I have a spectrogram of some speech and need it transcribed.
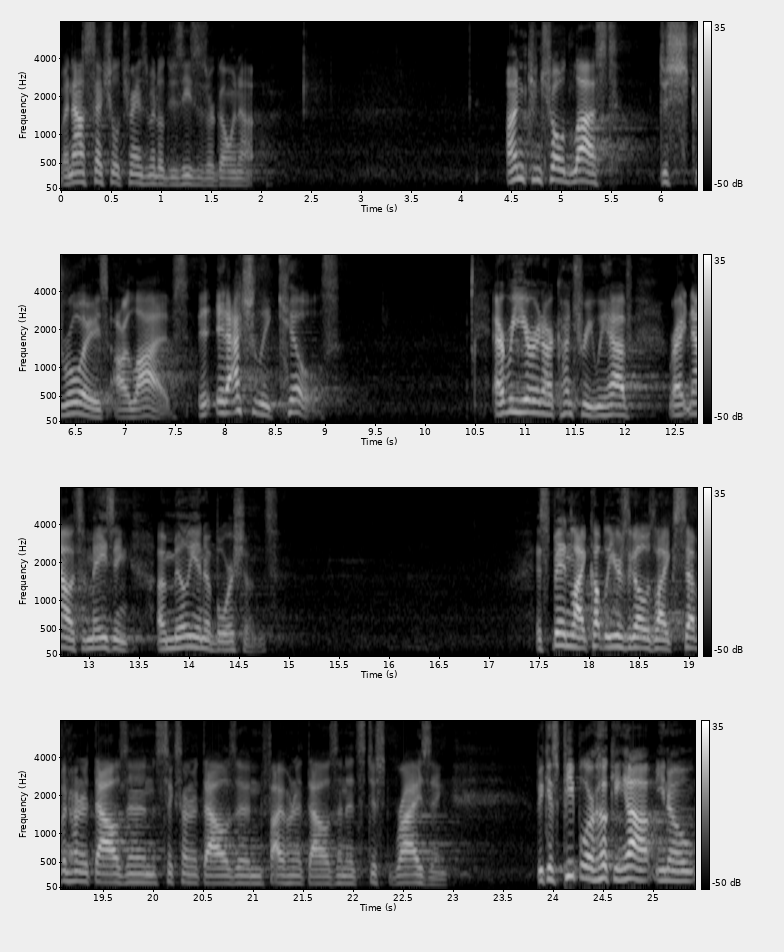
but now sexual transmitted diseases are going up. Uncontrolled lust destroys our lives, it, it actually kills. Every year in our country, we have, right now, it's amazing, a million abortions. It's been like a couple years ago, it was like 700,000, 600,000, 500,000. It's just rising. Because people are hooking up, you know,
